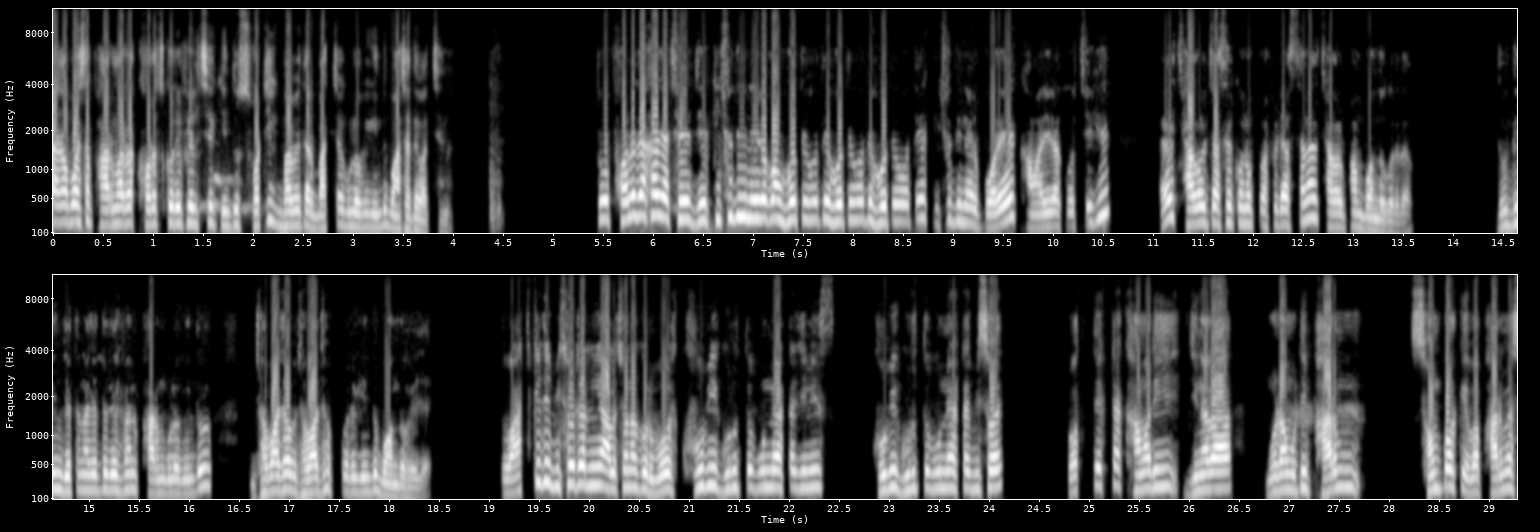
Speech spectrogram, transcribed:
টাকা পয়সা ফার্মাররা খরচ করে ফেলছে, কিন্তু সঠিকভাবে তার বাচ্চাগুলোকে কিন্তু বাঁচাতে পারছে না। তো ফলে দেখা যাচ্ছে যে কিছুদিন এরকম হতে হতে হতে হতে হতে হতে কিছুদিনের পরে খামারিরা করছে কি, এই ছাগল চাষে কোনো প্রফিট আসছে না, ছাগল ফার্ম বন্ধ করে দাও। দুদিন যেতে না যেতে দেখবেন ফার্মগুলো কিন্তু ঝপাঝপ ঝপাঝপ করে কিন্তু বন্ধ হয়ে যায়। তো আজকে যে বিষয়টা নিয়ে আলোচনা করব, খুবই গুরুত্বপূর্ণ একটা জিনিস, খুবই গুরুত্বপূর্ণ একটা বিষয়। প্রত্যেকটা খামারি যিনারা মোটামুটি ফার্ম সম্পর্কে বা ফার্মের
